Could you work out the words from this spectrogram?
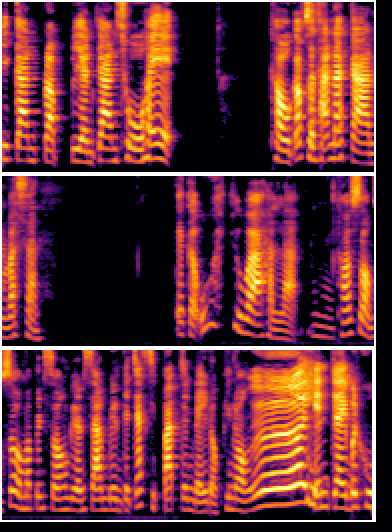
มีการปรับเปลี่ยนการโชว์ให้ เข้ากับสถานการณ์ว่าสันแต่ก็โอ้ยคือว่าหันละเขาสอมโซ่มาเป็นสองเดือนสามเดือนก็จักสิปับจังใดดอกพี่น้องเอ้ยเห็นใจเบิดครู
